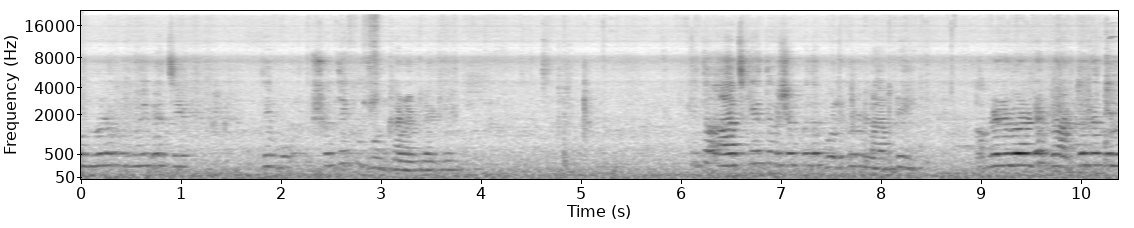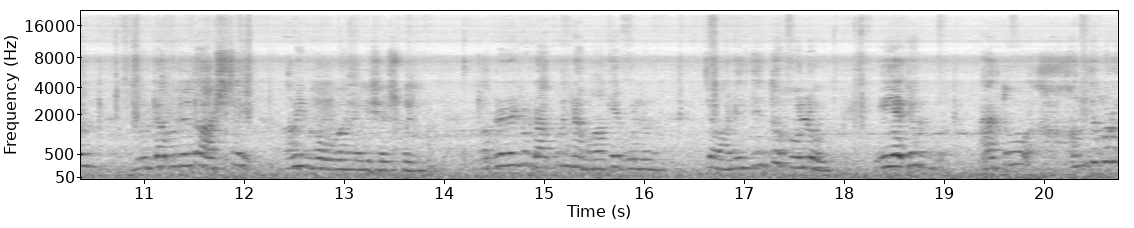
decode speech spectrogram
অন্যরকম হয়ে গেছে সত্যি খুব মন খারাপ লাগে। কিন্তু আজকে তো কথা বলে কোনো লাভ নেই। আপনারা একটা প্রার্থনা করুন, দুর্গা পুজো তো আসছে, আমি ভগবানে বিশ্বাস করি। আপনারা একটু ডাকুন না মাকে বলুন যে অনেকদিন তো হলো, এই একজন এত, আমি তো কোনো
